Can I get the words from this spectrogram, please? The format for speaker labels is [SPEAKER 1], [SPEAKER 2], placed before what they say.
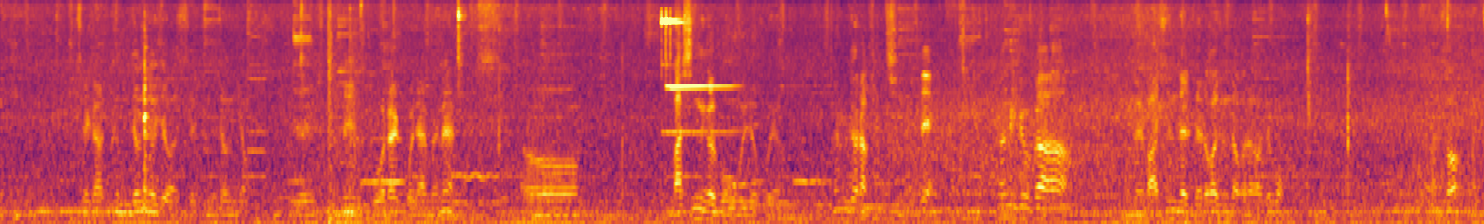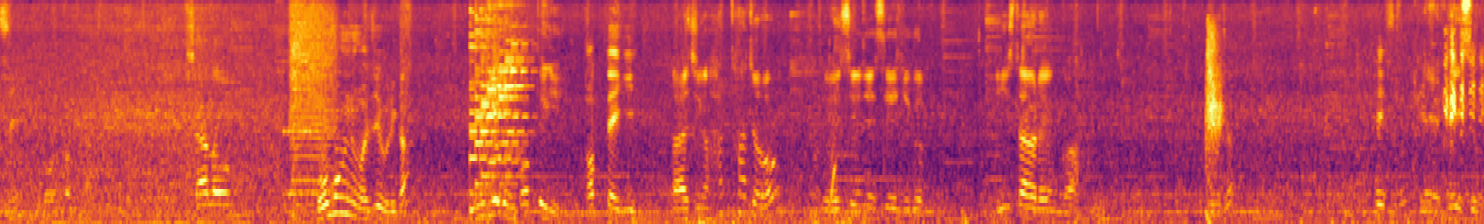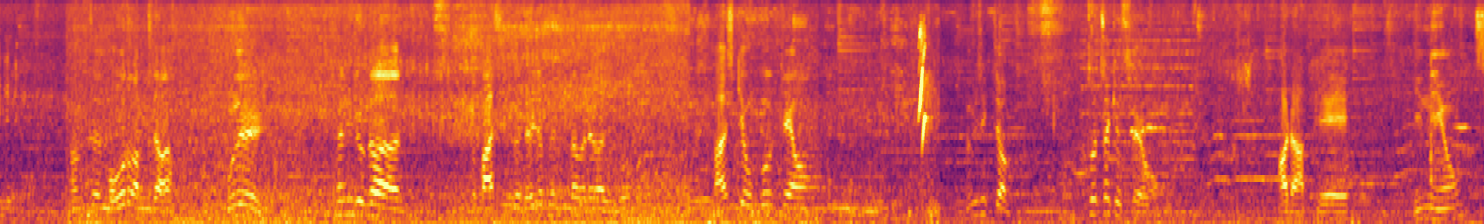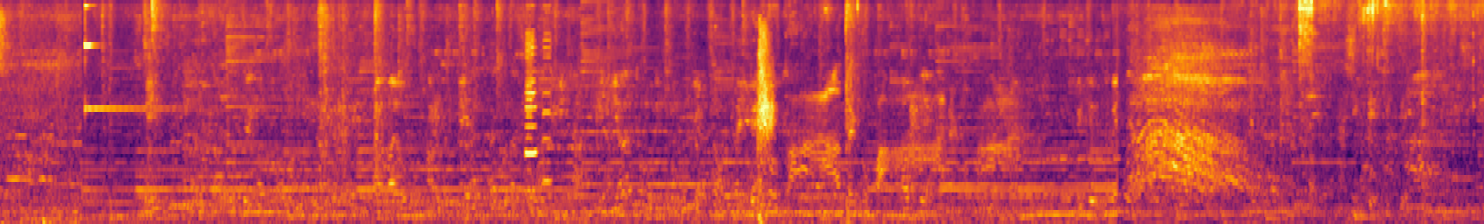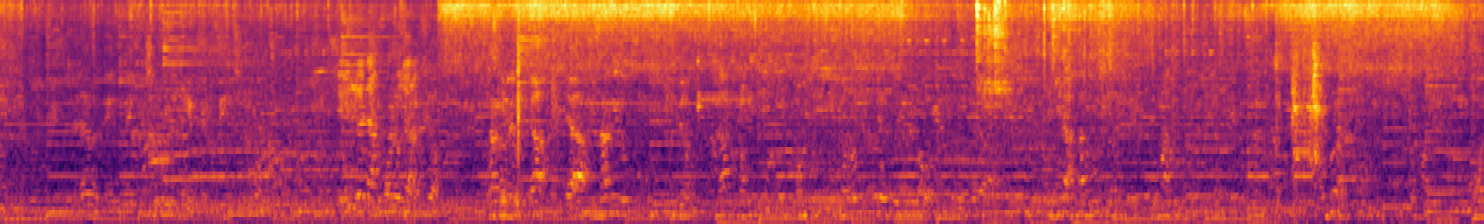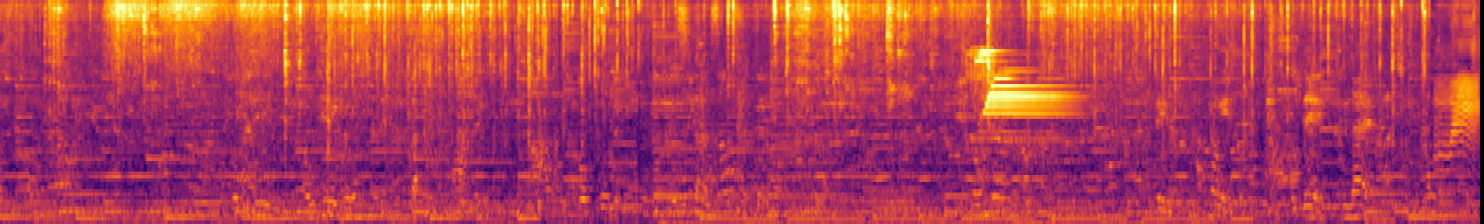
[SPEAKER 1] 저희가 금정역에 왔어요. 금정역. 오늘 뭘할 거냐면은 어 맛있는 걸 먹어보려고요. 현규랑 같이 있는데 현규가 오늘 맛있는 데를 데려가 준다고 그래가지고 가서 같이 먹을 겁니다.
[SPEAKER 2] 샬롬
[SPEAKER 1] 뭐 먹는 거지 우리가?
[SPEAKER 2] 인계동 껍데기
[SPEAKER 1] 껍데기.
[SPEAKER 2] 나 지금 핫하죠? 그 SNS에 지금 인스타그램과 뭐죠?
[SPEAKER 1] 페이스북?
[SPEAKER 2] 네 페이스북
[SPEAKER 1] 아무튼 먹으러 갑니다. 오늘 현규가 또 맛있는 거 대접해 준다 그래가지고 맛있게 먹고 올게요. 음식점 도착했어요. 바로 앞에 있네요. 배고파, 배고파. 근데 그날 아침 잘해.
